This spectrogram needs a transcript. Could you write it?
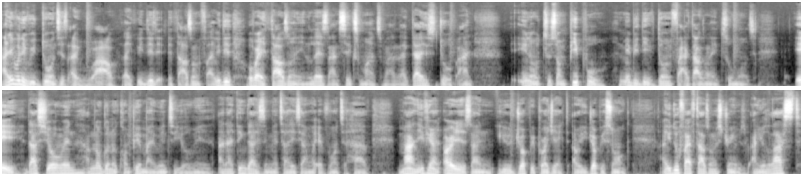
And even if we don't it's like wow like we did a thousand five. We did over a thousand in less than six months man. Like that is dope. And you know to some people maybe they've done 5,000 in two months. Hey, that's your win. I'm not going to compare my win to your win. And I think that is the mentality I want everyone to have. Man, if you're an artist and you drop a project or you drop a song and you do 5,000 streams and your last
